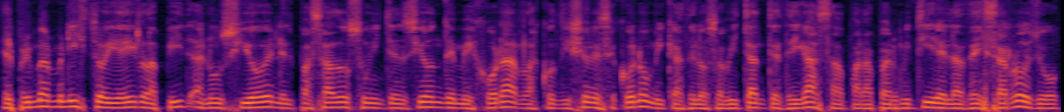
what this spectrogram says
El primer ministro Yair Lapid anunció en el pasado su intención de mejorar las condiciones económicas de los habitantes de Gaza para permitir el desarrollo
